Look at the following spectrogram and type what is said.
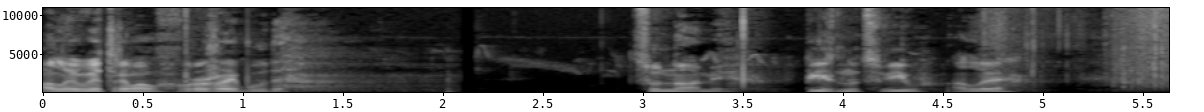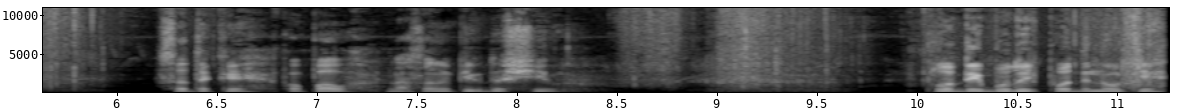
Але витримав, врожай буде. Цунамі. Пізно цвів, але все-таки попав на самий пік дощів. Плоди будуть поодинокі.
